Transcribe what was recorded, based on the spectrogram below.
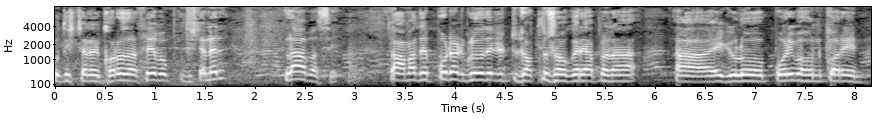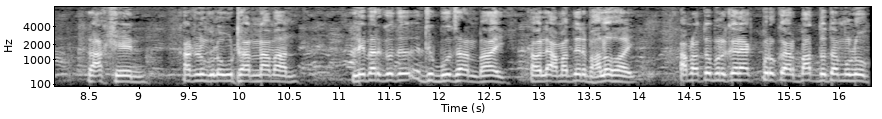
প্রতিষ্ঠানের খরচ আছে এবং প্রতিষ্ঠানের লাভ আছে। তো আমাদের প্রোডাক্টগুলো একটু যত্ন সহকারে আপনারা এগুলো পরিবহন করেন, রাখেন কার্টুনগুলো উঠান, নামান লেবারগুলো একটু বোঝান ভাই, তাহলে আমাদের ভালো হয়। আমরা তো মনে করি এক প্রকার বাধ্যতামূলক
